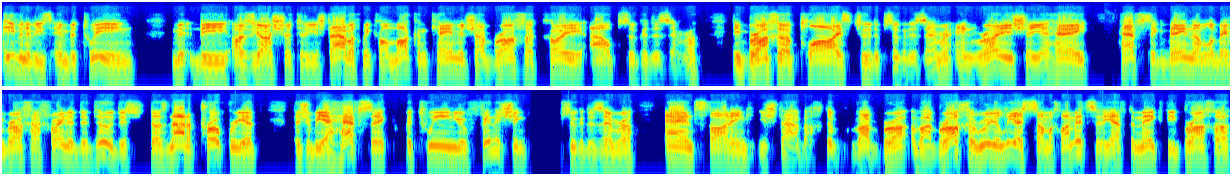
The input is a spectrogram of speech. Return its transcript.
Even if he's in between the ozyasha to the yishtabach, we call makam came and shabracha koi al psuka de zimra. The bracha applies to the psuka de zimra and roy sheyehei hefsik beinam lebein bracha achrayna de do. This does not appropriate. There should be a hefsik between you finishing psuka de zimra and starting Yishtabach. The Vabracha Ruya Samach Mitzvah. You have to make the bracha,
